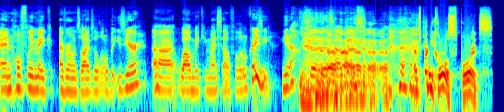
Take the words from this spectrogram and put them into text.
and hopefully make everyone's lives a little bit easier uh, while making myself a little crazy. You know, so that's how it goes. That's pretty cool. Sports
